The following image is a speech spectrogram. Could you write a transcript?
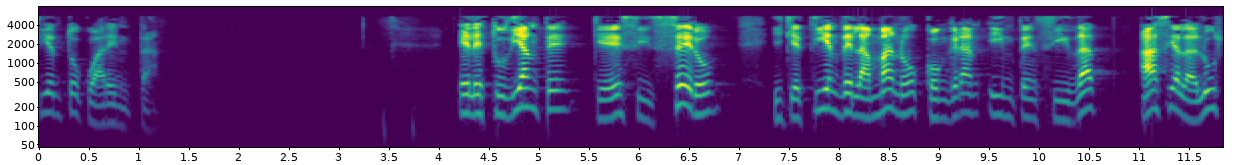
140. El estudiante que es sincero y que tiende la mano con gran intensidad hacia la luz,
